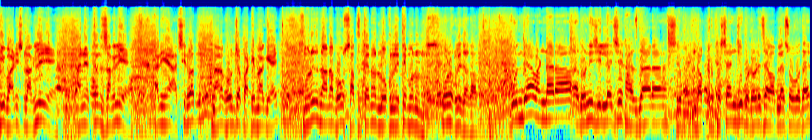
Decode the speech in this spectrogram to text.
ही वाढीस लागलेली आहे आणि अत्यंत चांगली आहे. आणि हे आशीर्वाद नानाभाऊंच्या पाठीमागे आहेत. म्हणूनच नानाभाऊ सातत्यानं लोकनेते म्हणून ओळखले जातात. गोंदिया भंडारा दोन्ही जिल्ह्याचे खासदार श्री डॉक्टर प्रशांतजी पटोळे साहेब आपल्यासोबत आहेत.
